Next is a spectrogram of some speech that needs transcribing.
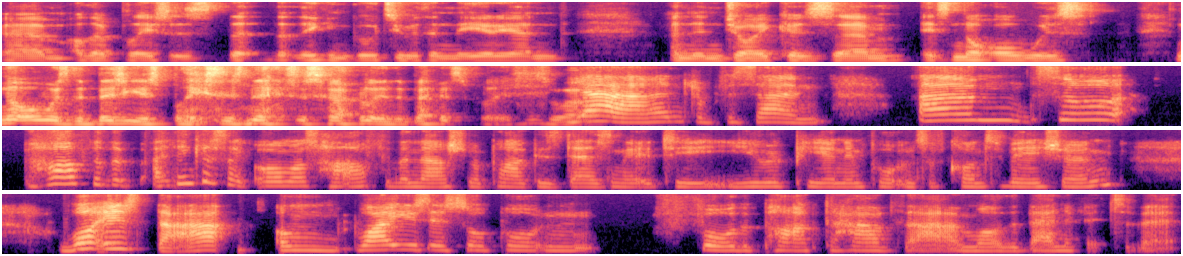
um, other places that, that they can go to within the area and and enjoy because um, it's not always not always the busiest place is necessarily the best place as well. Yeah, hundred percent. Um, so half of the i think it's like almost half of the national park is designated to european importance of conservation. What is that and why is it so important for the park to have that and what are the benefits of it?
